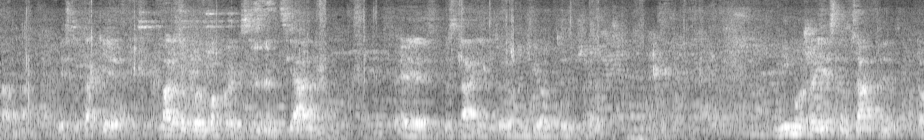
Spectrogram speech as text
prawda. Jest to takie bardzo głęboko egzystencjalne e, zdanie, które mówi o tym, że mimo że jestem za tym, to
